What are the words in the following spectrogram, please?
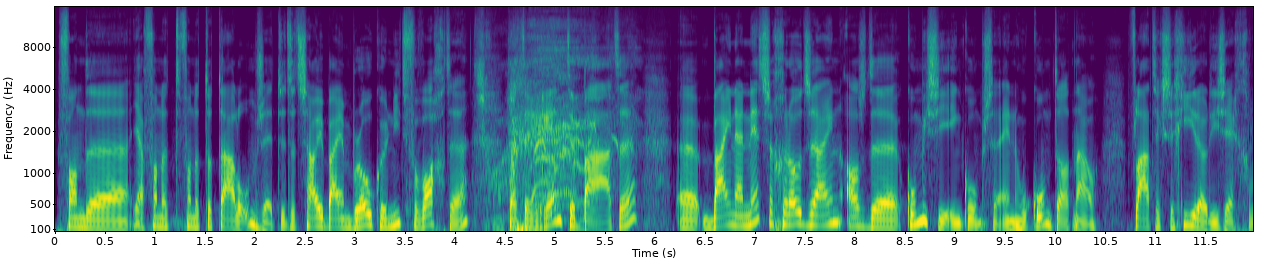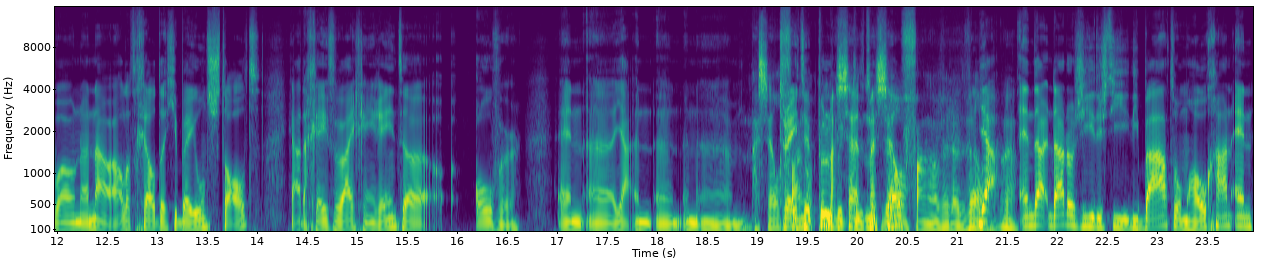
van de, ja, van, het, van de totale omzet. Dus dat zou je bij een broker niet verwachten. Dat de rentebaten eh, bijna net zo groot zijn als de commissieinkomsten. En hoe komt dat? Nou, Flatex de Giro die zegt gewoon... eh, nou, al het geld dat je bij ons stalt... ja, daar geven wij geen rente over. En eh, ja, een... een, een ehm, Maar zelf, Trade vangen, Republic maar, maar zelf vangen we dat wel. ja, en da- daardoor zie je dus die, die baten omhoog gaan. En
